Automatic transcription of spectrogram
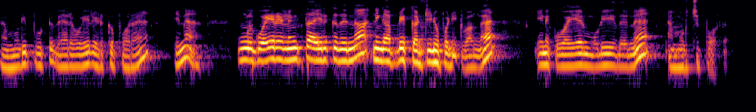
நான் முடி போட்டு வேறு ஒயர் எடுக்க போகிறேன் என்ன? உங்களுக்கு ஒயர் லெங்க்த்தாக இருக்குதுன்னா நீங்கள் அப்படியே கண்டினியூ பண்ணிவிட்டு வாங்க. எனக்கு ஒயர் முடியுதுன்னு நான் முடிச்சு போடுறேன்.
